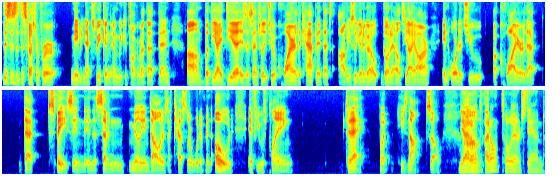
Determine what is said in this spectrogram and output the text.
This is a discussion for maybe next week, and, and we could talk about that then. Um, but the idea is essentially to acquire the cap hit that's obviously going to go go to LTIR in order to acquire that that space in in the seven million dollars that Kesler would have been owed if he was playing today, but he's not. So Yeah, I don't Um, I don't totally understand.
